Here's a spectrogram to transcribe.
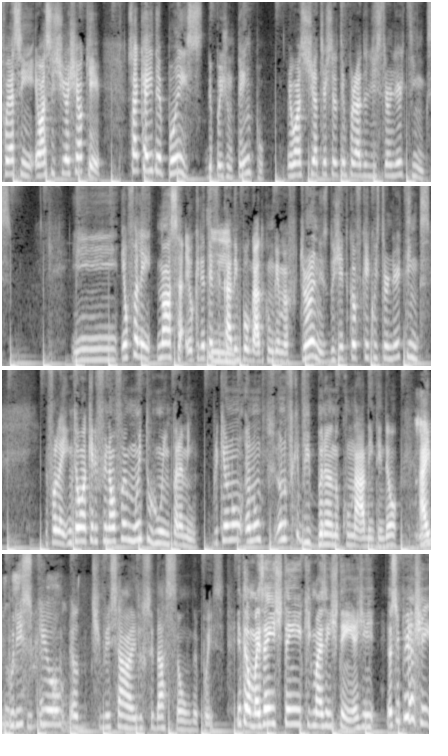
Foi assim, eu assisti e achei ok. Só que aí depois, depois de um tempo, eu assisti a terceira temporada de Stranger Things. E eu falei, nossa, eu queria ter Sim. ficado empolgado com Game of Thrones do jeito que eu fiquei com Stranger Things. Eu falei, então aquele final foi muito ruim para mim. Porque eu não, eu não, eu não fiquei vibrando com nada, entendeu? Aí por isso que eu, eu tive essa elucidação depois. Então, mas aí a gente tem. O que mais a gente tem? A gente, eu sempre achei,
